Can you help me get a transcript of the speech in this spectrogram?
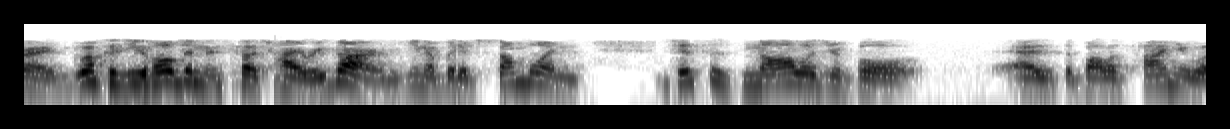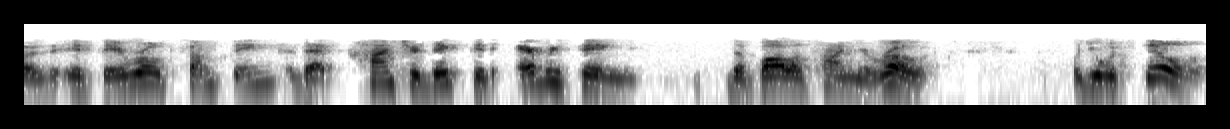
Right. Well, because you hold them in such high regard, you know. But if someone just as knowledgeable as the Baal HaTanya was, if they wrote something that contradicted everything the Baal HaTanya wrote, but you would still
